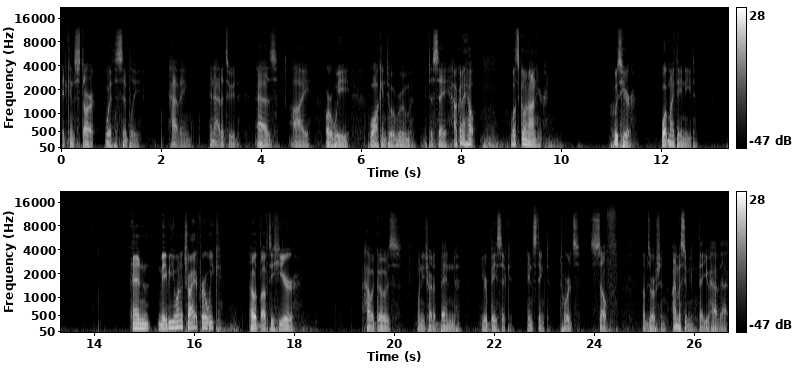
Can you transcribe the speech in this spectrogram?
it can start with simply having an attitude as I or we walk into a room to say, How can I help? What's going on here? Who's here? What might they need? And maybe you want to try it for a week. I would love to hear how it goes when you try to bend your basic instinct towards self absorption. I'm assuming that you have that.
